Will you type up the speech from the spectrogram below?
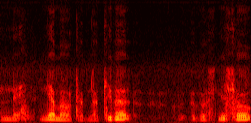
не, няма альтернатива в смисъл,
